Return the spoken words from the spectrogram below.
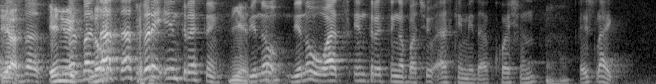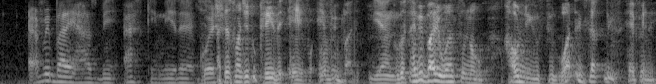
man, yeah. but, Anyways, but, but no. that's that's very interesting. Yes. You know, you know what's interesting about you asking me that question? Mm-hmm. It's like everybody has been asking me that question. I just want you to clear the air for everybody. Yeah, Because everybody wants to know how do you feel? What exactly is happening?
